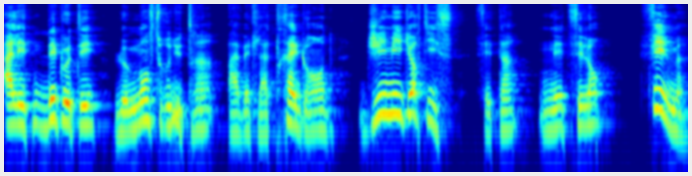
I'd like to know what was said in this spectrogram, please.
allez décoter le monstre du train avec la très grande Jimmy Curtis. C'est un excellent film.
